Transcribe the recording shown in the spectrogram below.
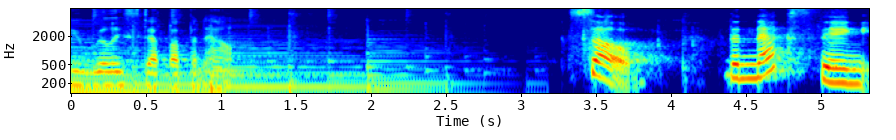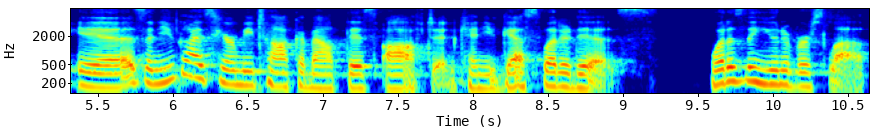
you really step up and out. So, the next thing is, and you guys hear me talk about this often. Can you guess what it is? What does the universe love?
